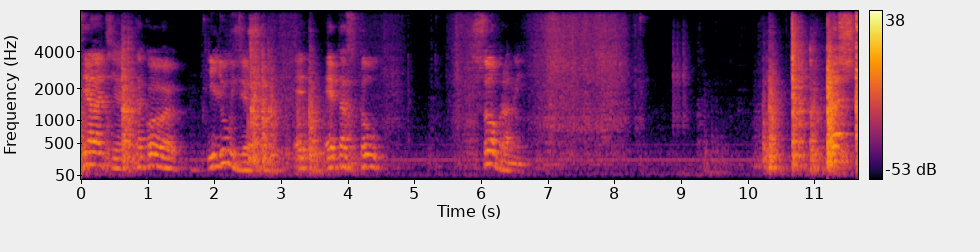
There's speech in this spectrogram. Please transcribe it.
сделать э, такую иллюзию, что э- это стул собранный. Да ш-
